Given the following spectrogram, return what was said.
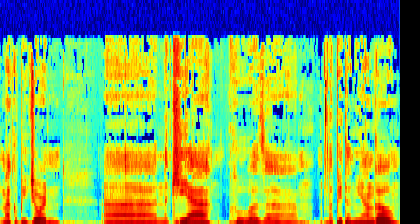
Michael B. Jordan, uh, Nakia, who was uh, Lupita Nyong'o,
